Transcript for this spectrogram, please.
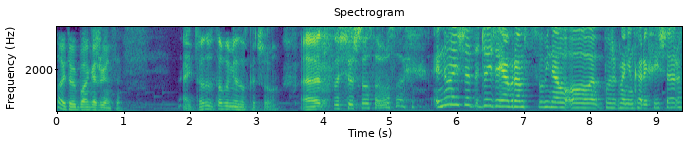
Oj, to by było angażujące. Ej, to, to by mnie zaskoczyło. E, coś jeszcze o Star Warsach? No jeszcze J.J. Abrams wspominał o pożegnaniu Carrie Fisher,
